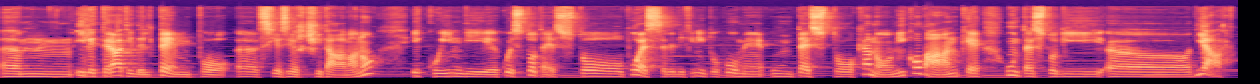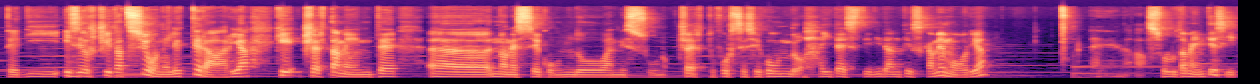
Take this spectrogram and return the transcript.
um, i letterati del tempo uh, si esercitavano e quindi questo testo può essere definito come un testo canonico ma anche un testo di, uh, di arte, di esercitazione letteraria che certamente uh, non è secondo a nessuno. Certo, forse secondo ai testi di dantesca memoria, eh, assolutamente sì,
